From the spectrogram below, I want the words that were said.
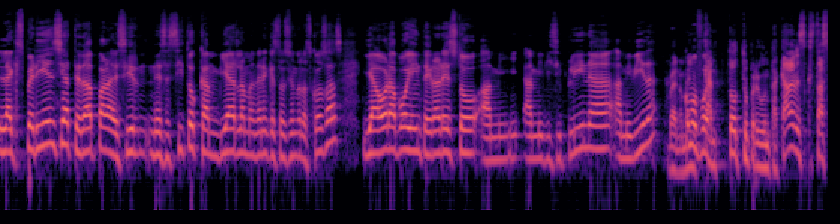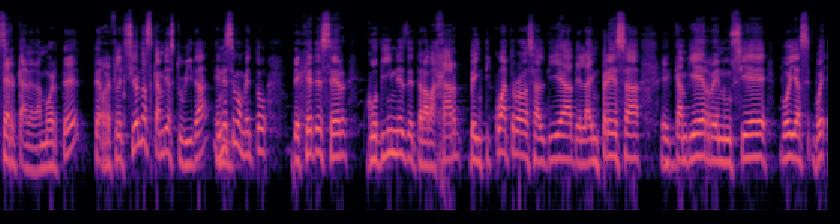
la experiencia te da para decir, necesito cambiar la manera en que estoy haciendo las cosas y ahora voy a integrar esto a mi, a mi disciplina, a mi vida. Bueno, ¿Cómo me fue? encantó tu pregunta. Cada vez que estás cerca de la muerte, te reflexionas, cambias tu vida. En ese momento dejé de ser godines, de trabajar 24 horas al día de la empresa. eh, cambié, renuncié, voy a, voy-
